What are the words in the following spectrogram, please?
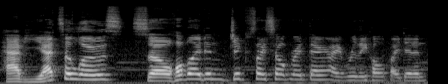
Have yet to lose, so hopefully I didn't jinx myself right there. I really hope I didn't.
